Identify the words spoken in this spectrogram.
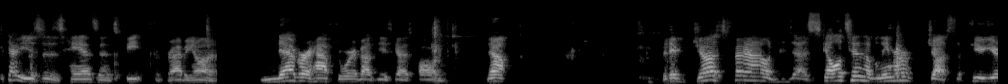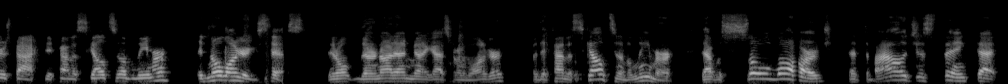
Look how he uses his hands and his feet for grabbing on. Never have to worry about these guys falling. Now, they've just found a skeleton of lemur just a few years back. They found a skeleton of lemur. It no longer exists. They don't, they're not in Madagascar any longer, but they found a skeleton of a lemur that was so large that the biologists think that,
